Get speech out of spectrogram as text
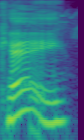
Okay.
